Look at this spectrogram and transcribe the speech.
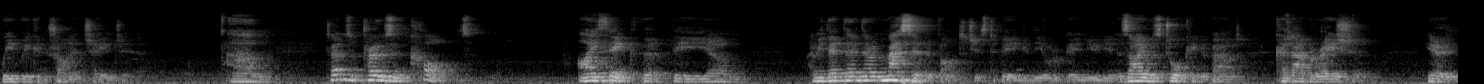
we, we can try and change it. Um, in terms of pros and cons, I think that the, um, I mean, there, there, there are massive advantages to being in the European Union. As I was talking about collaboration, you know,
